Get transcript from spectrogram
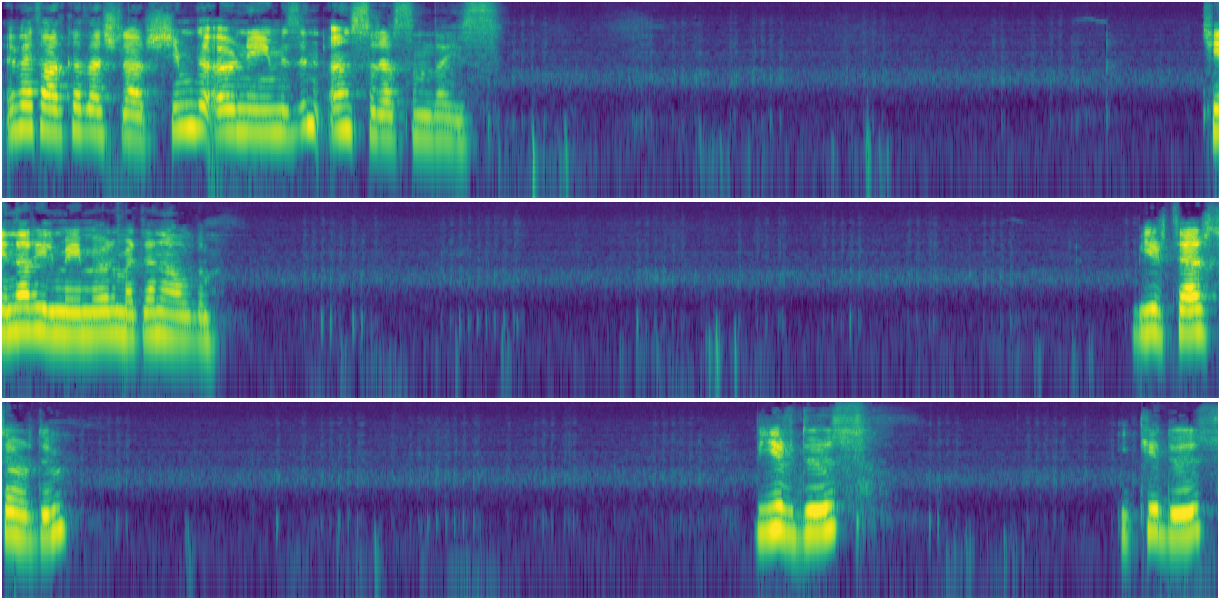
Evet arkadaşlar, şimdi örneğimizin ön sırasındayız. Kenar ilmeğimi örmeden aldım. Bir ters ördüm. Bir düz, iki düz,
